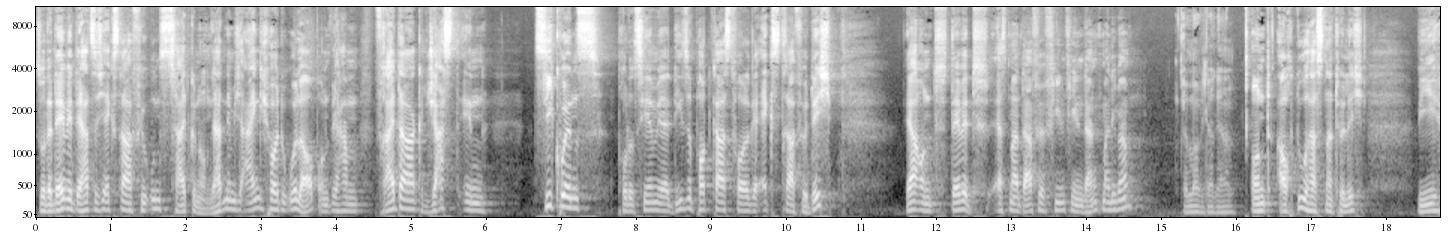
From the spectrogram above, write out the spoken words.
So, der David, der hat sich extra für uns Zeit genommen. Der hat nämlich eigentlich heute Urlaub und wir haben Freitag just in Sequence produzieren wir diese Podcast-Folge extra für dich. Ja, und David, erstmal dafür vielen, vielen Dank, mein Lieber. Immer wieder gern. Und auch du hast natürlich, wie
